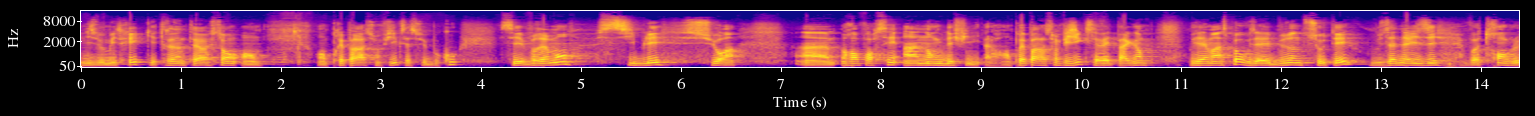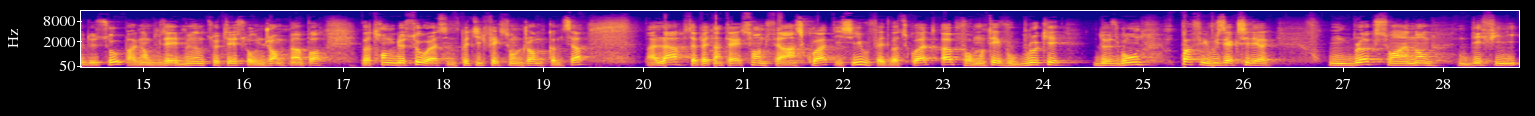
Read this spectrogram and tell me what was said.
l'isométrie, qui est très intéressant en, en préparation physique, ça se fait beaucoup, c'est vraiment cibler sur un, renforcer un angle défini. Alors en préparation physique, ça va être par exemple, vous avez un sport, vous avez besoin de sauter, vous analysez votre angle de saut. Par exemple, vous avez besoin de sauter sur une jambe, peu importe. Votre angle de saut, voilà, c'est une petite flexion de jambe comme ça. Bah, là, ça peut être intéressant de faire un squat ici. Vous faites votre squat, hop, vous remontez, vous bloquez deux secondes, paf, et vous accélérez. On bloque sur un angle défini.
